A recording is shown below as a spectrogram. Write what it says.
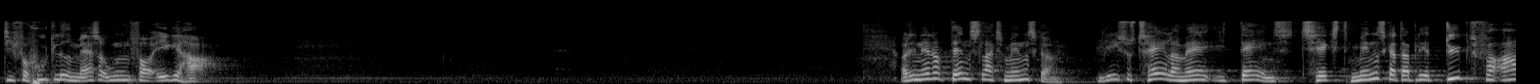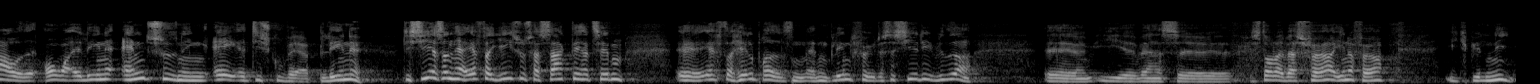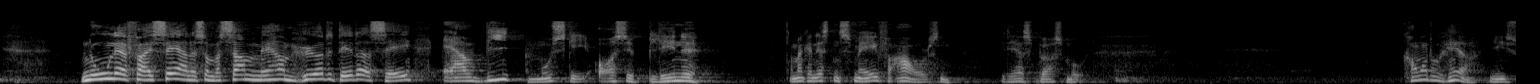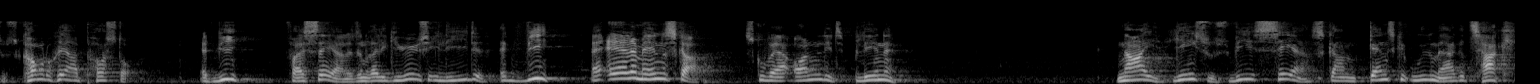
de forhudlede masser udenfor ikke har. Og det er netop den slags mennesker, Jesus taler med i dagens tekst. Mennesker, der bliver dybt forarvet over alene antydningen af, at de skulle være blinde. De siger sådan her, efter Jesus har sagt det her til dem, øh, efter helbredelsen af den blindfødte, så siger de videre øh, i øh, vers, øh, står der i vers 40 41 i kapitel 9. Nogle af farisæerne, som var sammen med ham, hørte dette og sagde, er vi måske også blinde? Og man kan næsten smage forarvelsen i det her spørgsmål. Kommer du her, Jesus? Kommer du her og påstår, at vi, farisæerne, den religiøse elite, at vi af alle mennesker skulle være åndeligt blinde? Nej, Jesus, vi ser skam ganske udmærket tak.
